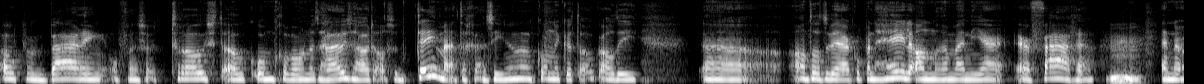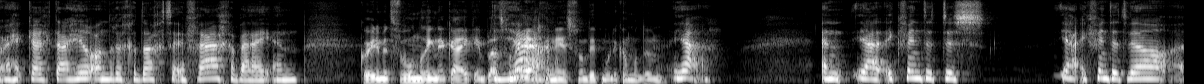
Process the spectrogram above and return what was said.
openbaring of een soort troost ook om gewoon het huishouden als een thema te gaan zien. En dan kon ik het ook al die uh, al dat werk op een hele andere manier ervaren. Mm. En dan krijg ik daar heel andere gedachten en vragen bij. En, Kon je er met verwondering naar kijken in plaats van ja. ergernis van dit moet ik allemaal doen? Ja. En ja, ik vind het dus... Ja, ik vind het wel eh,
